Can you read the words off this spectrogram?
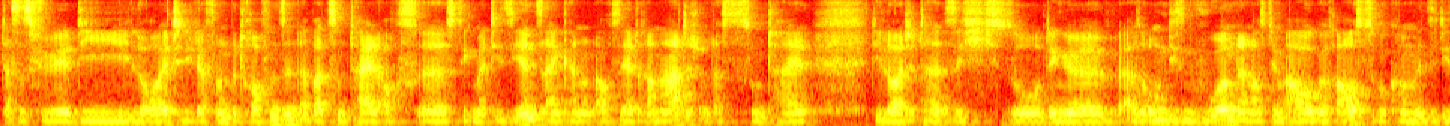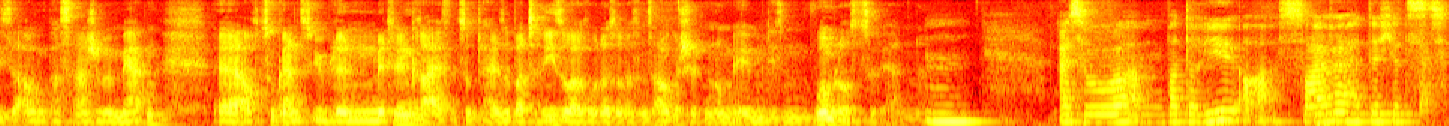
dass es für die Leute, die davon betroffen sind, aber zum Teil auch äh, stigmatisierend sein kann und auch sehr dramatisch und dass zum Teil die Leute sich so Dinge, also um diesen Wurm dann aus dem Auge rauszubekommen, wenn sie diese Augenpassage bemerken, äh, auch zu ganz üblen Mitteln greifen, zum Teil so Batteriesäure oder sowas ins Auge schütten, um eben diesen Wurm loszuwerden. Ne? Mhm. Also ähm, Batteriesäure hatte ich jetzt,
